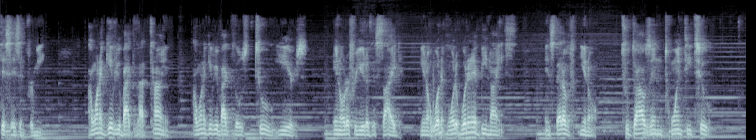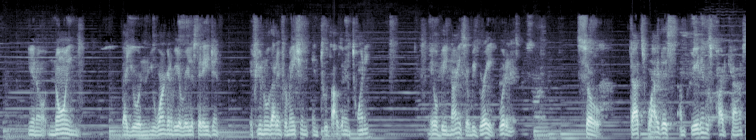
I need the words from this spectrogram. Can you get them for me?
this isn't for me. I want to give you back that time. I want to give you back those two years in order for you to decide, you know, wouldn't, wouldn't it be nice instead of, you know, 2022 you know, knowing that you were you weren't going to be a real estate agent, if you knew that information in 2020, it would be nice. It would be great, wouldn't it? So that's why this I'm creating this podcast,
